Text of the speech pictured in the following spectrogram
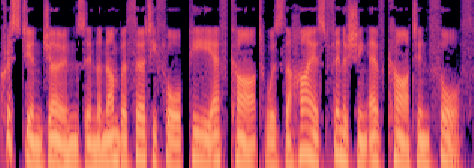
Christian Jones in the number 34 PEF kart was the highest finishing EV kart in fourth.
